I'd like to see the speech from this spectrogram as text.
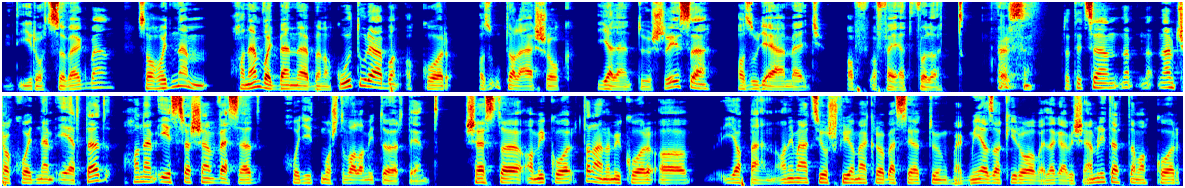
mint írott szövegben. Szóval, hogy nem, ha nem vagy benne ebben a kultúrában, akkor az utalások jelentős része az úgy elmegy a, a fejed fölött. Persze. Tehát egyszerűen nem, nem csak, hogy nem érted, hanem észre sem veszed, hogy itt most valami történt. És ezt amikor, talán amikor a japán animációs filmekről beszéltünk, meg mi az akiról, vagy legalábbis említettem, akkor,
